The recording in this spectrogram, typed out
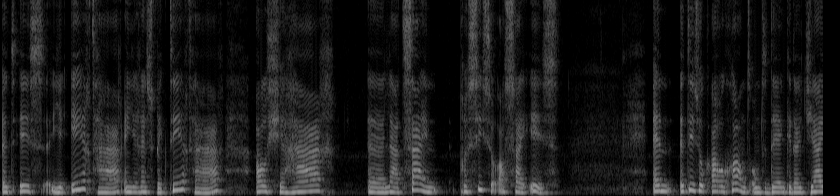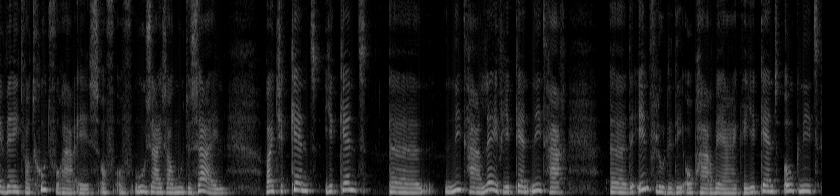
het is, je eert haar en je respecteert haar als je haar uh, laat zijn precies zoals zij is. En het is ook arrogant om te denken dat jij weet wat goed voor haar is of, of hoe zij zou moeten zijn. Want je kent, je kent uh, niet haar leven, je kent niet haar eh, de invloeden die op haar werken. Je kent ook niet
